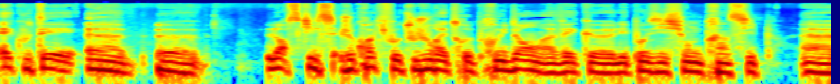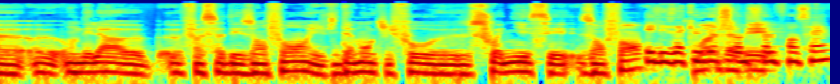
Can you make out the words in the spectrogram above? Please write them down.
Écoutez, Lorsqu'il, je crois qu'il faut toujours être prudent avec les positions de principe. Euh, euh, on est là euh, face à des enfants, évidemment qu'il faut soigner ces enfants. Et les accueillir sur le sol français?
